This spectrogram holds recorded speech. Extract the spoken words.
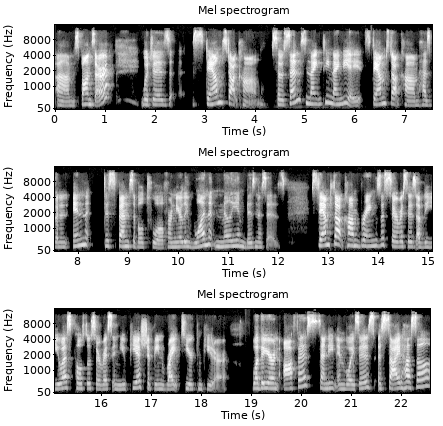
um, sponsor, which is stamps.com. So, since 1998, stamps.com has been an indispensable tool for nearly 1 million businesses. Stamps.com brings the services of the US Postal Service and UPS shipping right to your computer. Whether you're an office sending invoices, a side hustle,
